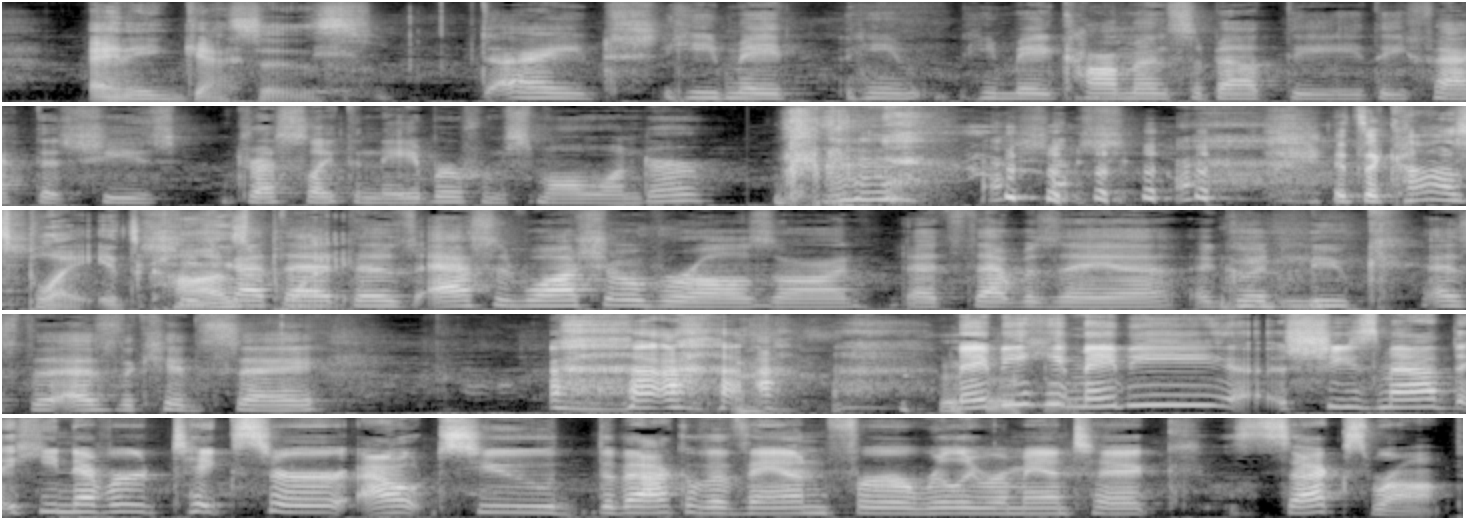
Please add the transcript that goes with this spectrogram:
Any guesses? I he made he he made comments about the the fact that she's dressed like the neighbor from Small Wonder. It's a cosplay. It's cosplay. She's got that those acid wash overalls on. That's that was a a, a good Luke, as the as the kids say. maybe he maybe she's mad that he never takes her out to the back of a van for a really romantic sex romp.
